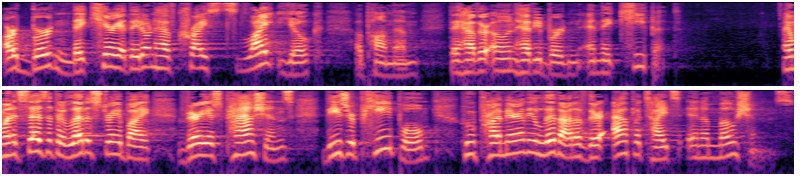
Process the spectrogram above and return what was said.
are burdened. They carry it. They don't have Christ's light yoke upon them. They have their own heavy burden and they keep it. And when it says that they're led astray by various passions, these are people who primarily live out of their appetites and emotions.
